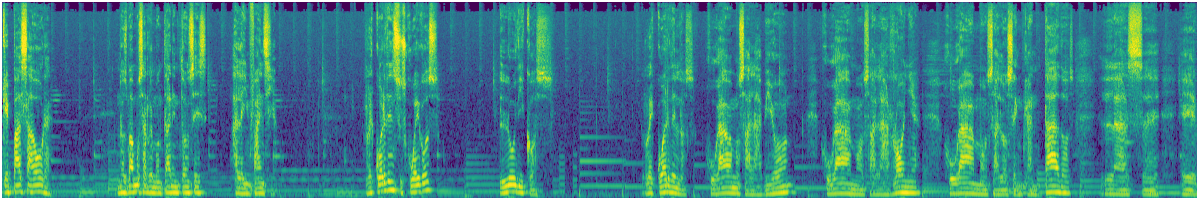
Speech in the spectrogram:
¿Qué pasa ahora? Nos vamos a remontar entonces a la infancia. Recuerden sus juegos lúdicos. Recuérdenlos. Jugábamos al avión, jugábamos a la roña, jugábamos a los encantados, las eh, eh,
